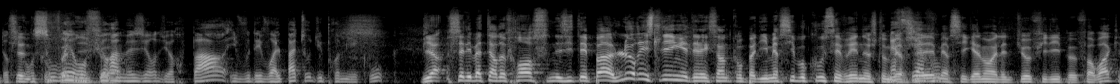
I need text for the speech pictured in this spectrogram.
Donc ils vont s'ouvrir au fur et à mesure du repas. Ils vous dévoilent pas tout du premier coup. Bien, célibataire de France, n'hésitez pas. Le Riesling est une excellente compagnie. Merci beaucoup Séverine Stomberger. Merci, Merci, également Hélène Pio, Philippe Forbrac.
